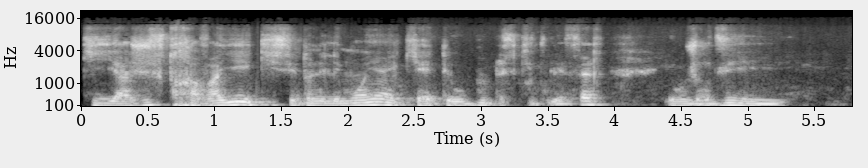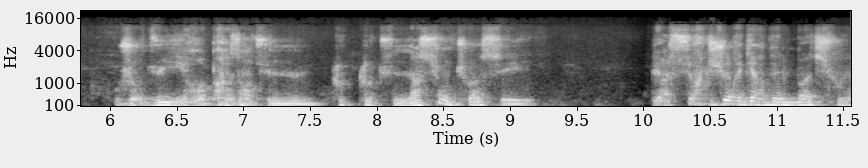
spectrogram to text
qui a juste travaillé, qui s'est donné les moyens et qui a été au bout de ce qu'il voulait faire. Et aujourd'hui, aujourd'hui, il représente une, toute, une nation, tu vois, c'est, bien sûr que je vais regarder le match, ouais.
